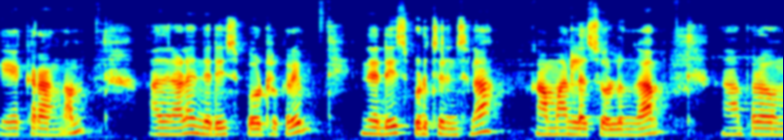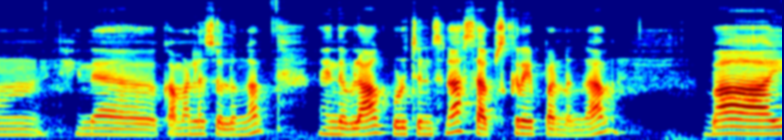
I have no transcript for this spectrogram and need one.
கேட்குறாங்க அதனால் இந்த டிஷ் போட்டிருக்கிறேன். இந்த டிஷ் பிடிச்சிருந்துச்சின்னா கமெண்டில் சொல்லுங்கள் அப்புறம் இந்த கமெண்டில் சொல்லுங்கள் இந்த விலாக் பிடிச்சிருந்துச்சின்னா சப்ஸ்கிரைப் பண்ணுங்கள் பாய்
